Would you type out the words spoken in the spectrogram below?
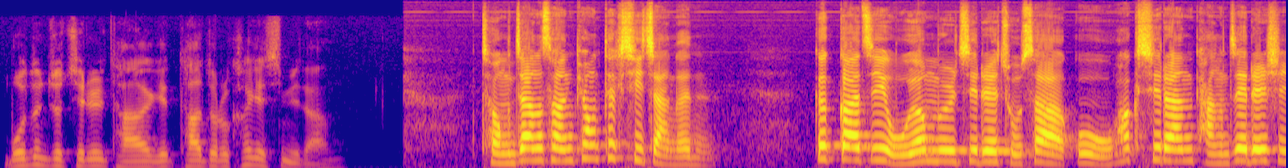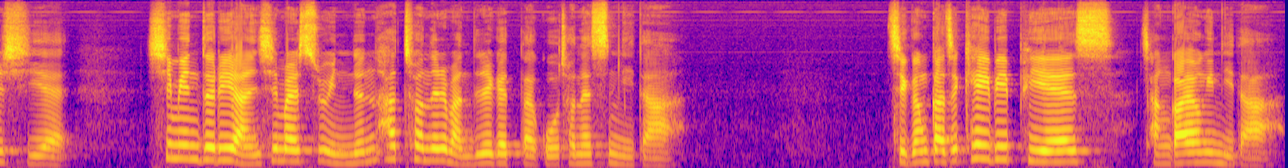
모든 조치를 다하도록 하겠습니다. 정장선 평택시장은 끝까지 오염물질을 조사하고 확실한 방제를 실시해 시민들이 안심할 수 있는 하천을 만들겠다고 전했습니다. 지금까지 KBPS 장가영입니다.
